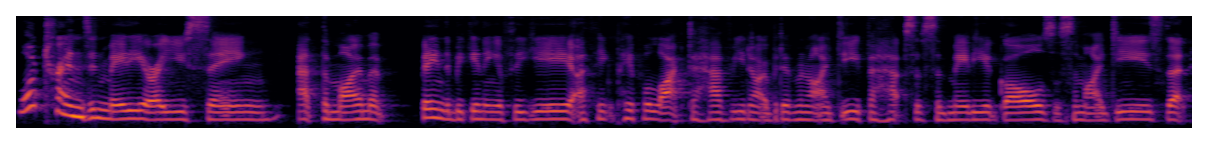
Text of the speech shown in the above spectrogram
What trends in media are you seeing at the moment? Being the beginning of the year, I think people like to have, you know, a bit of an idea perhaps of some media goals or some ideas that,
